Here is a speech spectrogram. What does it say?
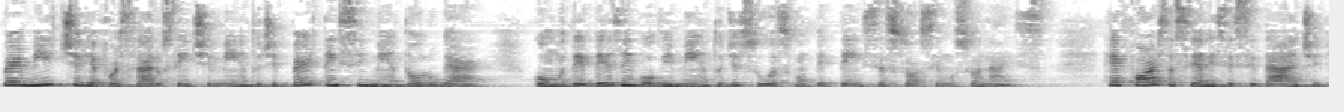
permite reforçar o sentimento de pertencimento ao lugar, como de desenvolvimento de suas competências socioemocionais. Reforça-se a necessidade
